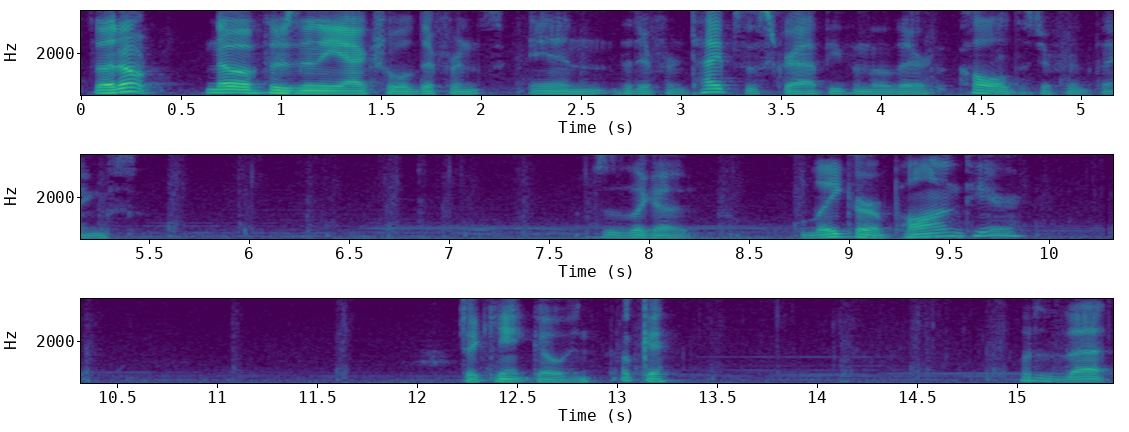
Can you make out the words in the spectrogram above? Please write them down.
So I don't know if there's any actual difference in the different types of scrap, even though they're called different things. This is like a lake or a pond here? Which I can't go in. Okay. What is that?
